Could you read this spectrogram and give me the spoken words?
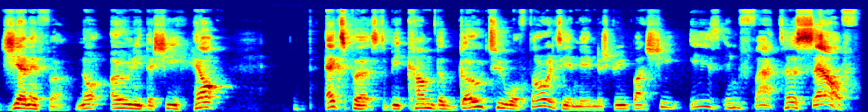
Jennifer. Not only does she help experts to become the go-to authority in the industry, but she is in fact herself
